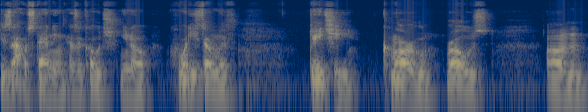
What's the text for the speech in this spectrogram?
is outstanding as a coach, you know, what he's done with Gaethje, Kamaru, Rose, um,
